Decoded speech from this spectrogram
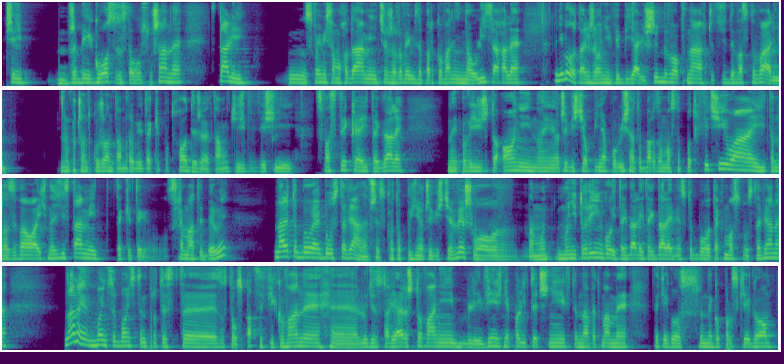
chcieli, żeby ich głosy zostały usłyszane, stali mm, swoimi samochodami ciężarowymi zaparkowani na ulicach, ale to nie było tak, że oni wybijali szyby w oknach czy coś dewastowali. Na początku rząd tam robił takie podchody, że tam gdzieś wywiesili swastykę i tak dalej. No i powiedzieli, że to oni. No i oczywiście opinia publiczna to bardzo mocno podchwyciła i tam nazywała ich nazistami. Takie te schematy były. No ale to było jakby ustawiane wszystko. To później oczywiście wyszło na mo- monitoringu i tak dalej, i tak dalej, więc to było tak mocno ustawiane. No ale bądź co bądź ten protest e, został spacyfikowany, e, ludzie zostali aresztowani, byli więźnie polityczni, w tym nawet mamy takiego słynnego polskiego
